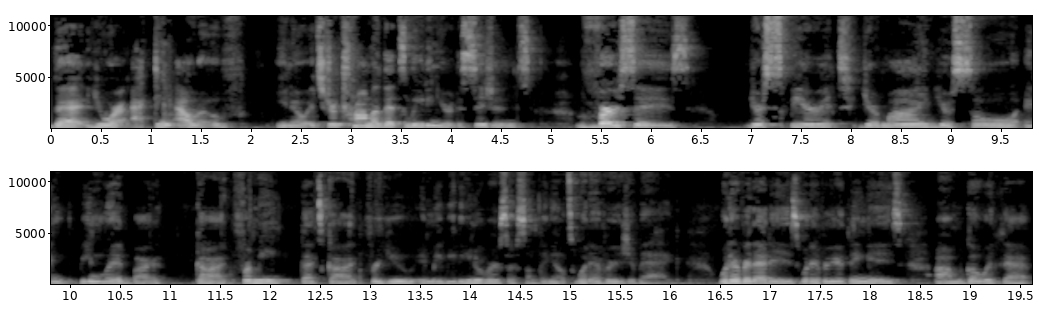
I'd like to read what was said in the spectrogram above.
that you are acting out of, you know, it's your trauma that's leading your decisions versus your spirit, your mind, your soul, and being led by God. For me, that's God. For you, it may be the universe or something else, whatever is your bag, whatever that is, whatever your thing is, um, go with that.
